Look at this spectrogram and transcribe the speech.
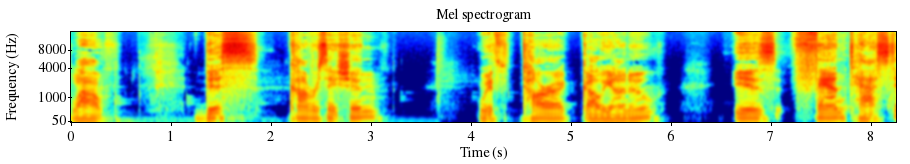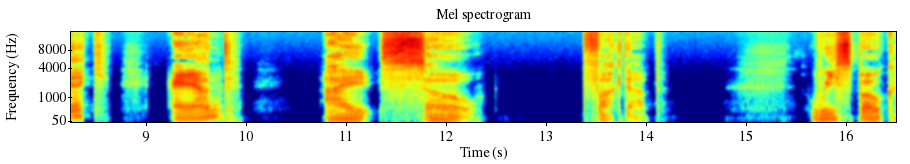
wow. This conversation with Tara Galeano is fantastic. And I so fucked up. We spoke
